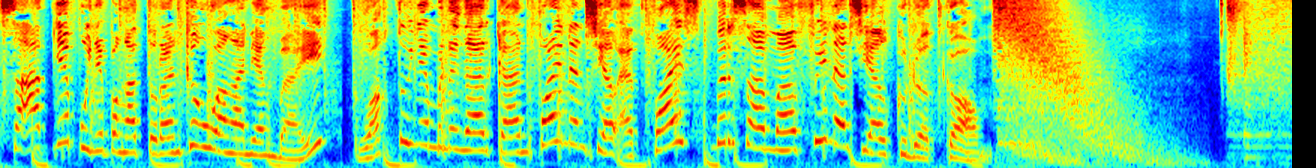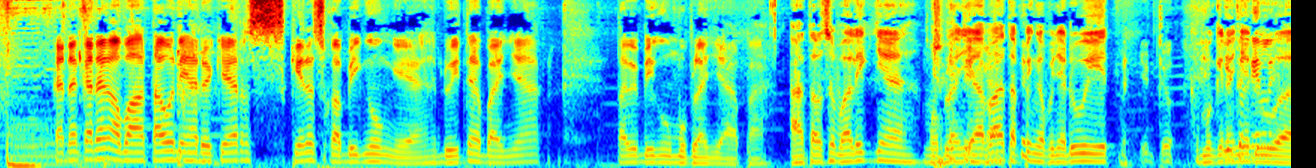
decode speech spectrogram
Saatnya punya pengaturan keuangan yang baik, waktunya mendengarkan financial advice bersama finansialku.com. Kadang-kadang awal tahun nih Hadokers kita suka bingung ya, duitnya banyak, tapi bingung mau belanja apa. Atau sebaliknya, mau belanja apa tapi nggak punya duit. itu Kemungkinannya itu dua.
